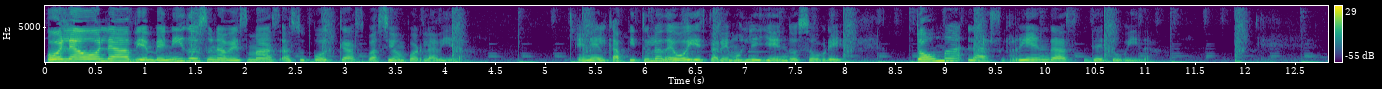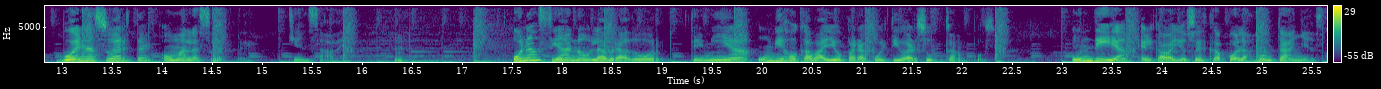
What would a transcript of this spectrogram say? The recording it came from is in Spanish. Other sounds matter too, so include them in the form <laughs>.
Hola, hola, bienvenidos una vez más a su podcast Pasión por la Vida. En el capítulo de hoy estaremos leyendo sobre Toma las riendas de tu vida. ¿Buena suerte o mala suerte? ¿Quién sabe? <laughs> Un anciano labrador tenía un viejo caballo para cultivar sus campos. Un día el caballo se escapó a las montañas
